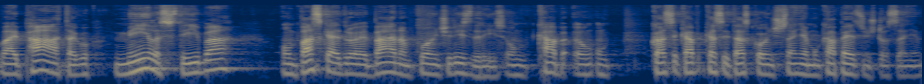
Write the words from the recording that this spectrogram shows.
vai pātagu mīlestībā un paskaidrojiet bērnam, ko viņš ir izdarījis un, kā, un, un kas, ir, kas ir tas, ko viņš saņem un kāpēc viņš to saņem.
